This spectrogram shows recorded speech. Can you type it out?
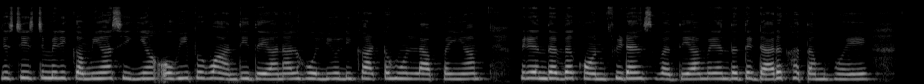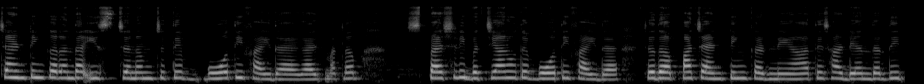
ਜਿਸ ਚੀਜ਼ 'ਚ ਮੇਰੀ ਕਮੀਆਂ ਸੀਗੀਆਂ, ਉਹ ਵੀ ਭਗਵਾਨ ਦੀ ਦਇਆ ਨਾਲ ਹੌਲੀ ਹੌਲੀ ਘੱਟ ਹੋਣ ਲੱਗ ਪਈਆਂ। ਮੇਰੇ ਅੰਦਰ ਦਾ ਕੌਨਫੀਡੈਂਸ ਵਧਿਆ, ਮੇਰੇ ਅੰਦਰ ਦੇ ਡਰ ਖਤਮ ਹੋਏ। ਚੈਂਟਿੰਗ ਕਰਨ ਦਾ ਇਸ ਜਨਮ 'ਚ ਤੇ ਬਹੁਤ ਹੀ ਫਾਇਦਾ ਹੈਗਾ। ਮਤਲਬ ਸਪੈਸ਼ਲੀ ਬੱਚਿਆਂ ਨੂੰ ਤਾਂ ਬਹੁਤ ਹੀ ਫਾਇਦਾ ਹੈ। ਜਦੋਂ ਆਪਾਂ ਚੈਂਟਿੰਗ ਕਰਨੇ ਆ ਅਤੇ ਸਾਡੇ ਅੰਦਰ ਦੀ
